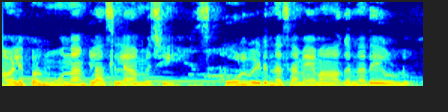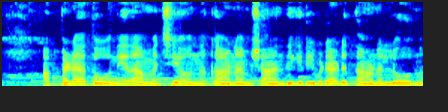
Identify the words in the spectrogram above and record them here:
അവളിപ്പോൾ മൂന്നാം ക്ലാസ്സിലാണ് അമ്മച്ചി. സ്കൂൾ വിടുന്ന സമയമാകുന്നതേ ഉള്ളൂ. അപ്പോഴാ തോന്നിയത് അമ്മച്ചിയെ ഒന്ന് കാണാം. ശാന്തിഗിരി ഇവിടെ അടുത്താണല്ലോ എന്ന്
